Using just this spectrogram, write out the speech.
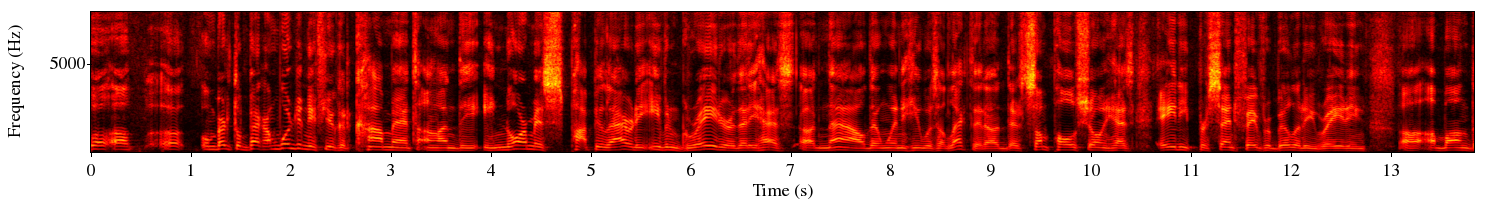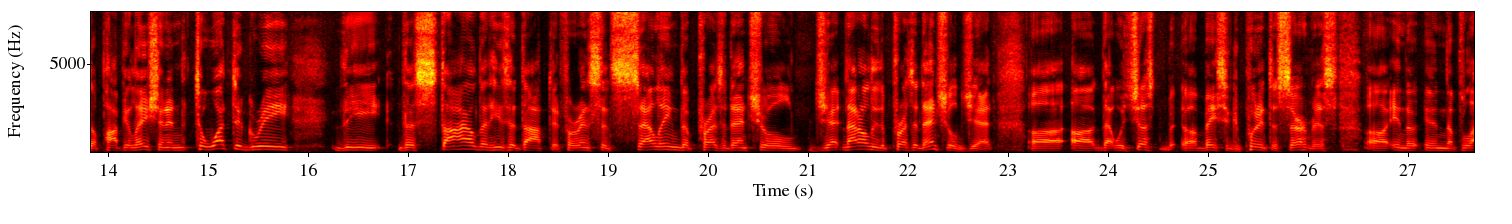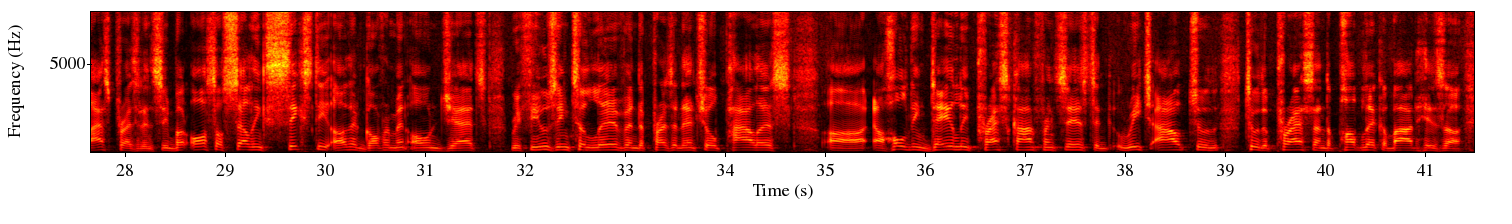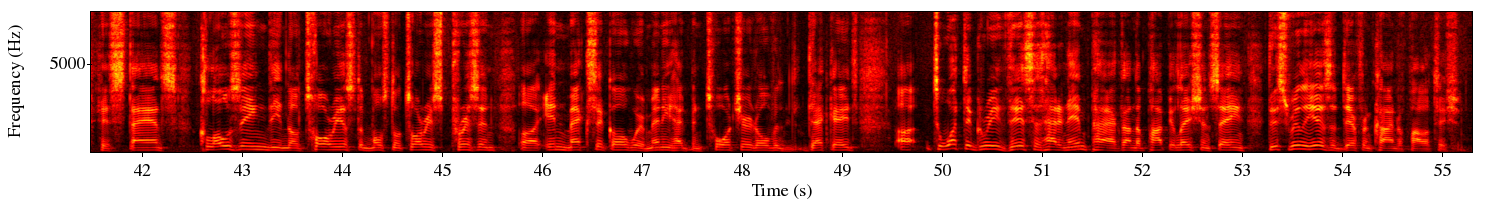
Well, uh, uh, Humberto Beck, I'm wondering if you could comment on the enormous popularity, even greater, that he has uh, now than when he was elected. Uh, there's some polls showing he has 80% favorability rating uh, among the population. And to what degree the the style that he's adopted, for instance, selling the presidential jet, not only the presidential jet uh, uh, that was just uh, basically put into service uh, in the in the last presidency, but also selling 60 other government-owned jets, refusing to live in the presidential palace, uh, uh, holding daily press conferences to reach out to to the press and the public about his his stance, closing the notorious, the most notorious prison in in Mexico, where many had been tortured over decades. Uh, to what degree this has had an impact on the population, saying this really is a different kind of politician?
